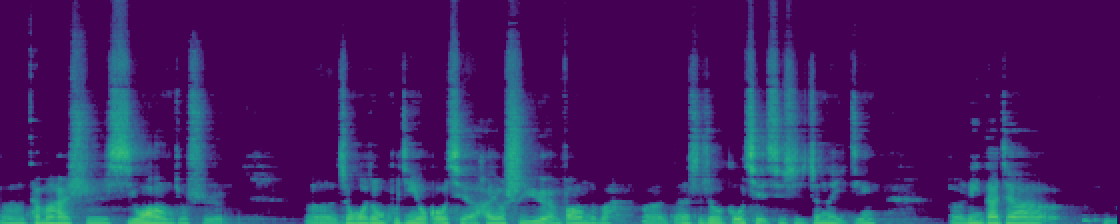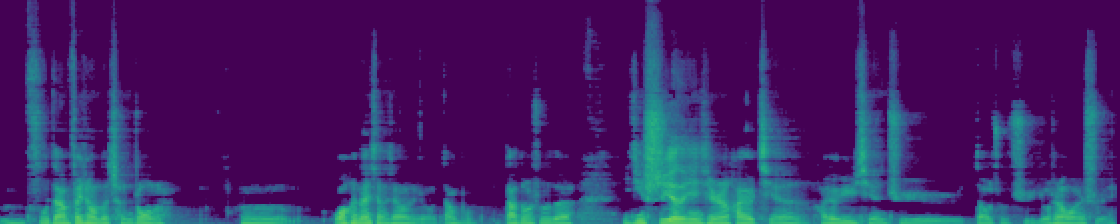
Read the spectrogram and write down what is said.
嗯，他们还是希望就是呃生活中不仅有苟且，还有诗与远方，对吧？呃，但是这个苟且其实真的已经呃令大家嗯负担非常的沉重了。嗯，我很难想象有大部大多数的已经失业的年轻人还有钱，还有余钱去到处去游山玩水。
